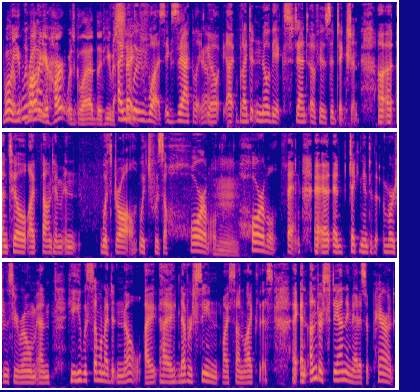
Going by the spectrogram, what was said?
Well, you we probably on- your heart was glad that he was I safe. knew he was exactly. Yeah. You know, I, but I didn't know the extent of his addiction uh, until I found him in withdrawal, which was a horrible, hmm. horrible thing. And, and taking him to the emergency room, and he, he was someone I didn't know. I, I had never seen my son like this, and understanding that as a parent,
